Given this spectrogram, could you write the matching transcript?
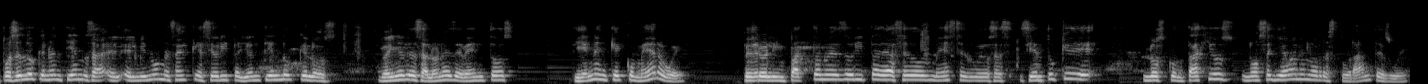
pues es lo que no entiendo. O sea, el, mismo mensaje que decía ahorita, yo entiendo que los dueños de salones de eventos tienen que comer, güey. Pero el impacto no es de ahorita de hace dos meses, güey. O sea, siento que los contagios no se llevan en los restaurantes, güey.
